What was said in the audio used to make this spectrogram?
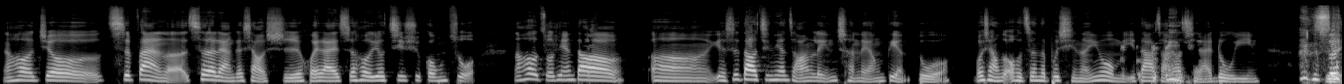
然后就吃饭了，吃了两个小时，回来之后又继续工作。然后昨天到，嗯，也是到今天早上凌晨两点多，我想说，哦，真的不行了，因为我们一大早要起来录音，所以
